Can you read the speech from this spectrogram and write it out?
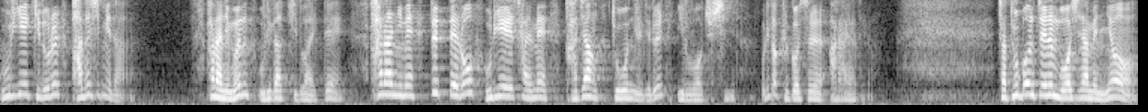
우리의 기도를 받으십니다. 하나님은 우리가 기도할 때 하나님의 뜻대로 우리의 삶에 가장 좋은 일들을 이루어 주십니다. 우리가 그것을 알아야 돼요. 자, 두 번째는 무엇이냐면요.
